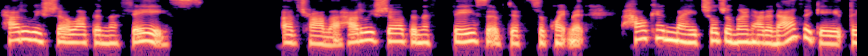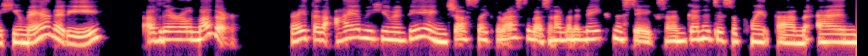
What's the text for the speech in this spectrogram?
How do we show up in the face of trauma? How do we show up in the face of disappointment? How can my children learn how to navigate the humanity of their own mother? Right? That I am a human being just like the rest of us and I'm going to make mistakes and I'm going to disappoint them and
